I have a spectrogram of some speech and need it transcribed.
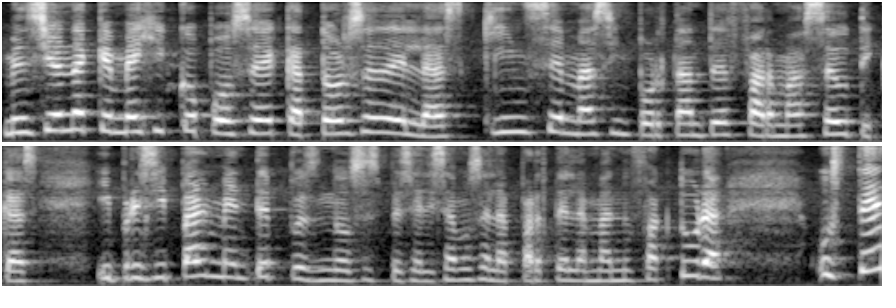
menciona que México posee 14 de las 15 más importantes farmacéuticas y principalmente pues nos especializamos en la parte de la manufactura. ¿Usted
